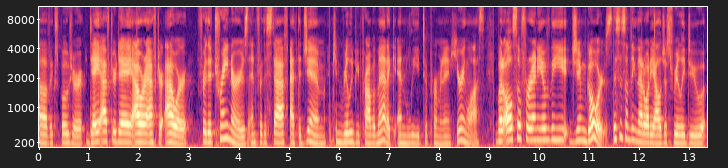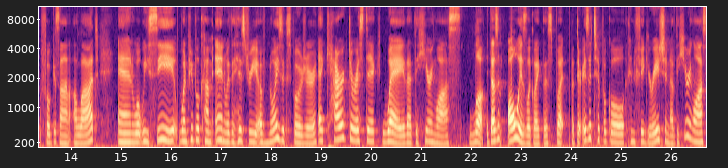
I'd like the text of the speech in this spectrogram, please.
of exposure, day after day, hour after hour, for the trainers and for the staff at the gym can really be problematic and lead to permanent hearing loss. But also for any of the gym goers. This is something that audiologists really do focus on a lot and what we see when people come in with a history of noise exposure, a characteristic way that the hearing loss look. It doesn't always look like this, but but there is a typical configuration of the hearing loss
